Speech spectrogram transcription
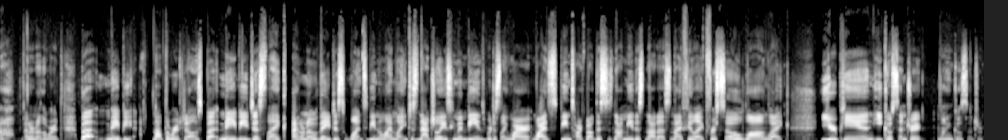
ah, I don't know the words, but maybe not the word jealous, but maybe just like I don't know, they just want to be in the limelight. Just naturally as human beings, we're just like, why? Are, why is this being talked about? This is not me. This is not us. And I feel like for so long, like European ecocentric not egocentric,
